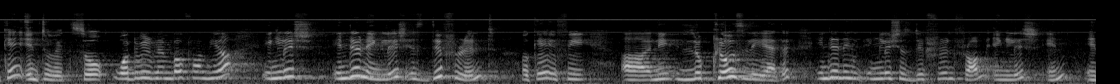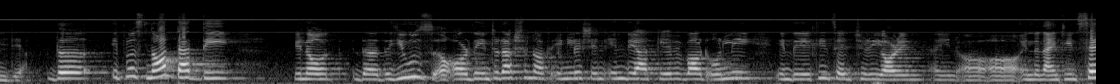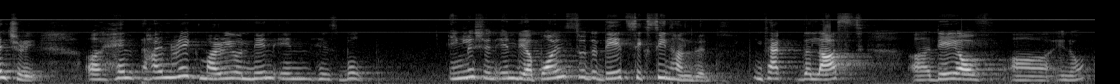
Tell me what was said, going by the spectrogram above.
okay, into it. So, what do we remember from here? English, Indian English is different okay, if we uh, look closely at it, Indian English is different from English in India. The, it was not that the you know the, the use or the introduction of English in India came about only in the 18th century or in, in, uh, uh, in the 19th century. Uh, Hen Heinrich Mario Nin in his book English in India points to the date 1600. In fact, the last uh, day of uh, you know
